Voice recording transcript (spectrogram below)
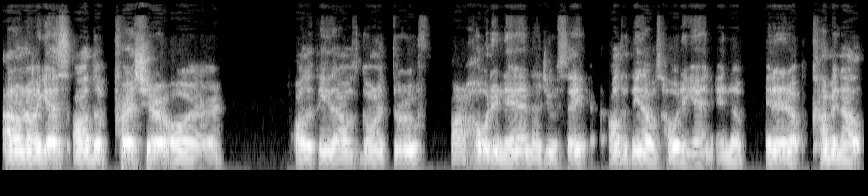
I don't know, I guess all the pressure or all the things that I was going through or holding in, as you would say, all the things I was holding in ended up it ended up coming out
